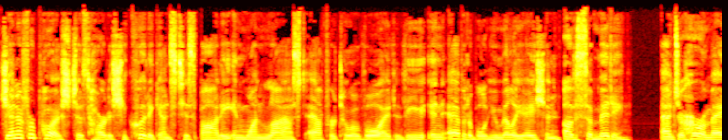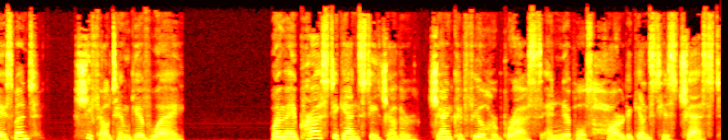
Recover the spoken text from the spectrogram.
Jennifer pushed as hard as she could against his body in one last effort to avoid the inevitable humiliation of submitting, and to her amazement, she felt him give way. When they pressed against each other, Jen could feel her breasts and nipples hard against his chest,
